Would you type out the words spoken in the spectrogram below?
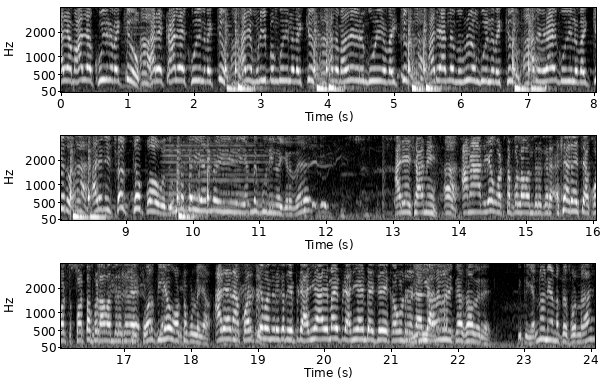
அரே மாதா கூதில வைக்கும் அரே காலைய கூதில வைக்கும் அரே முனிப்பன் கூதில வைக்கும் அந்த மதுரை வீரன் கூதில வைக்கும் அரே அந்த முருகன் கூதில வைக்கும் அந்த விநாயகர் கூதில வைக்கும் அரே நீ சொத்து போகுது. எந்த கூதியில் வைக்கிறது? அரே சாமி. அனாதையா ஒட்டப்புள்ள வந்திருக்கிற. அரே சா, கொட்ட- பொட்டப்புள்ள வந்திருக்கிற. குறத்தியா ஒட்ட பிள்ளையா அரே நான் குறைச்சே வந்திருக்கிறது இப்படி அநியாயமா இப்படி அநியாயம் பேசுறே கவுண்டர் இரு. இப்ப என்ன என்ன பேச சொன்ன?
